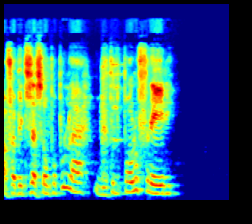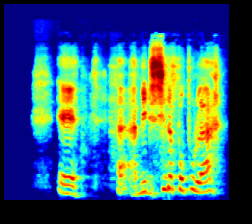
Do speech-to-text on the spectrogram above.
alfabetização popular, o método Paulo Freire, é, a, a, medicina popular.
